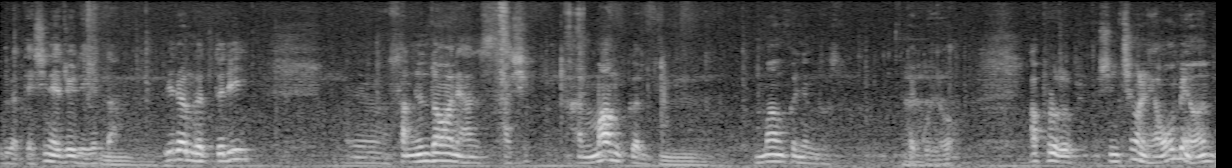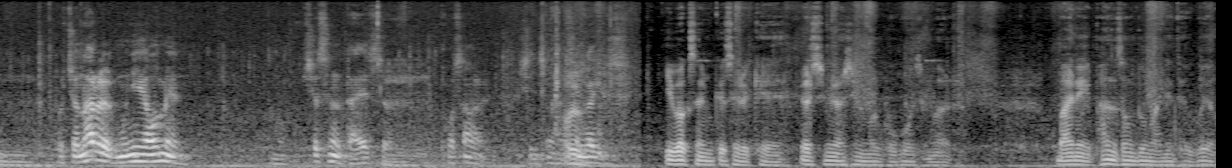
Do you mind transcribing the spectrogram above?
우리가 대신 해 줘야 되겠다. 음. 이런 것들이 어, 3년 동안에 한 40, 한 40건, 음. 40건 정도 됐고요. 앞으로도 신청을 해오면 음. 또 전화를 문의해오면 뭐 최선을 다해서 네. 포상을 신청할 어휴. 생각입니다. 이 박사님께서 이렇게 열심히 하시는 걸 보고 정말 많이 반성도 많이 되고요.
